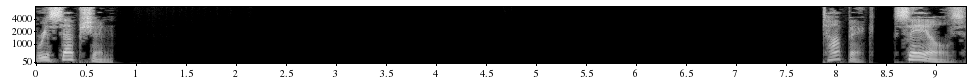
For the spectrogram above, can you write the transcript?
Reception Sales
